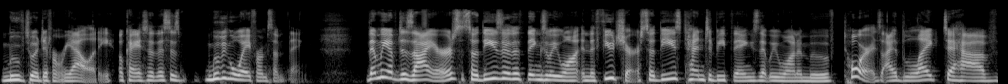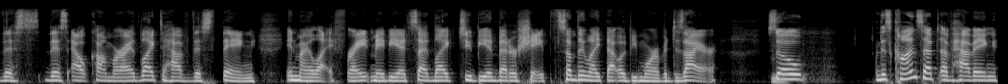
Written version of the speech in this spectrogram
move to a different reality. Okay. So this is moving away from something. Then we have desires. So these are the things that we want in the future. So these tend to be things that we want to move towards. I'd like to have this this outcome or I'd like to have this thing in my life, right? Maybe it's I'd like to be in better shape. Something like that would be more of a desire. So mm this concept of having,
